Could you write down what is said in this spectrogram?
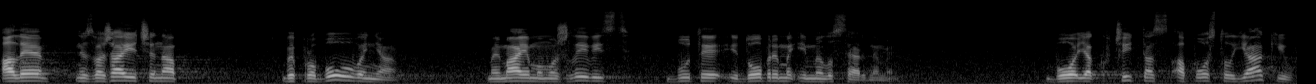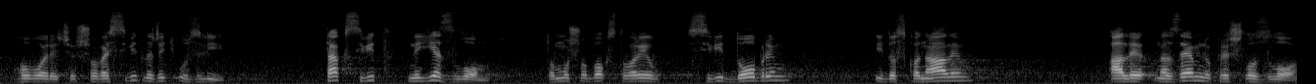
Але незважаючи на випробовування, ми маємо можливість бути і добрими, і милосердними. Бо, як вчить нас апостол Яків, говорячи, що весь світ лежить у злі, так світ не є злом, тому що Бог створив світ добрим і досконалим, але на землю прийшло зло.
